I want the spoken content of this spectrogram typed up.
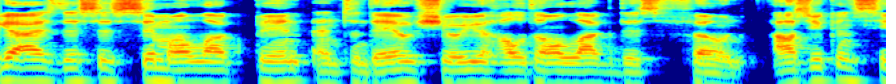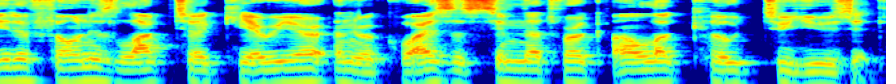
guys, this is Sim Unlock Pin and today I'll show you how to unlock this phone. As you can see, the phone is locked to a carrier and requires a SIM network unlock code to use it.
